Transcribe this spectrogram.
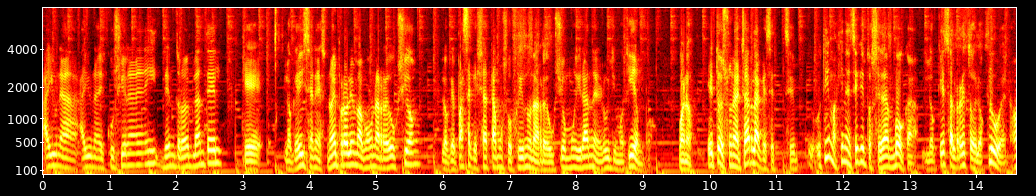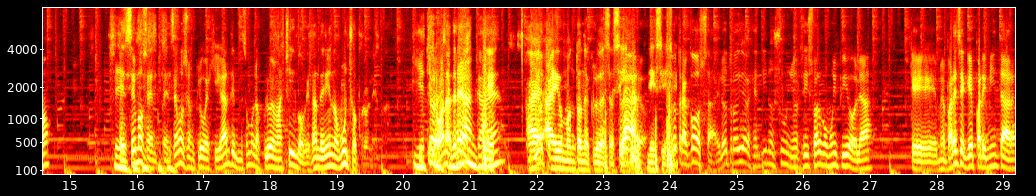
hay una, hay una discusión ahí dentro del plantel que lo que dicen es, no hay problema con una reducción, lo que pasa es que ya estamos sufriendo una reducción muy grande en el último tiempo. Bueno, esto es una charla que se... se ustedes imagínense que esto se da en Boca, lo que es al resto de los clubes, ¿no? Sí, pensemos, sí, sí, en, pensemos en clubes gigantes y pensemos en los clubes más chicos que están teniendo muchos problemas. Y esto que lo van a tener. arranca. ¿eh? Hay, otro- hay un montón de clubes así. Claro. Sí, sí, Y sí. otra cosa, el otro día Argentino Juniors hizo algo muy piola, que me parece que es para imitar.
